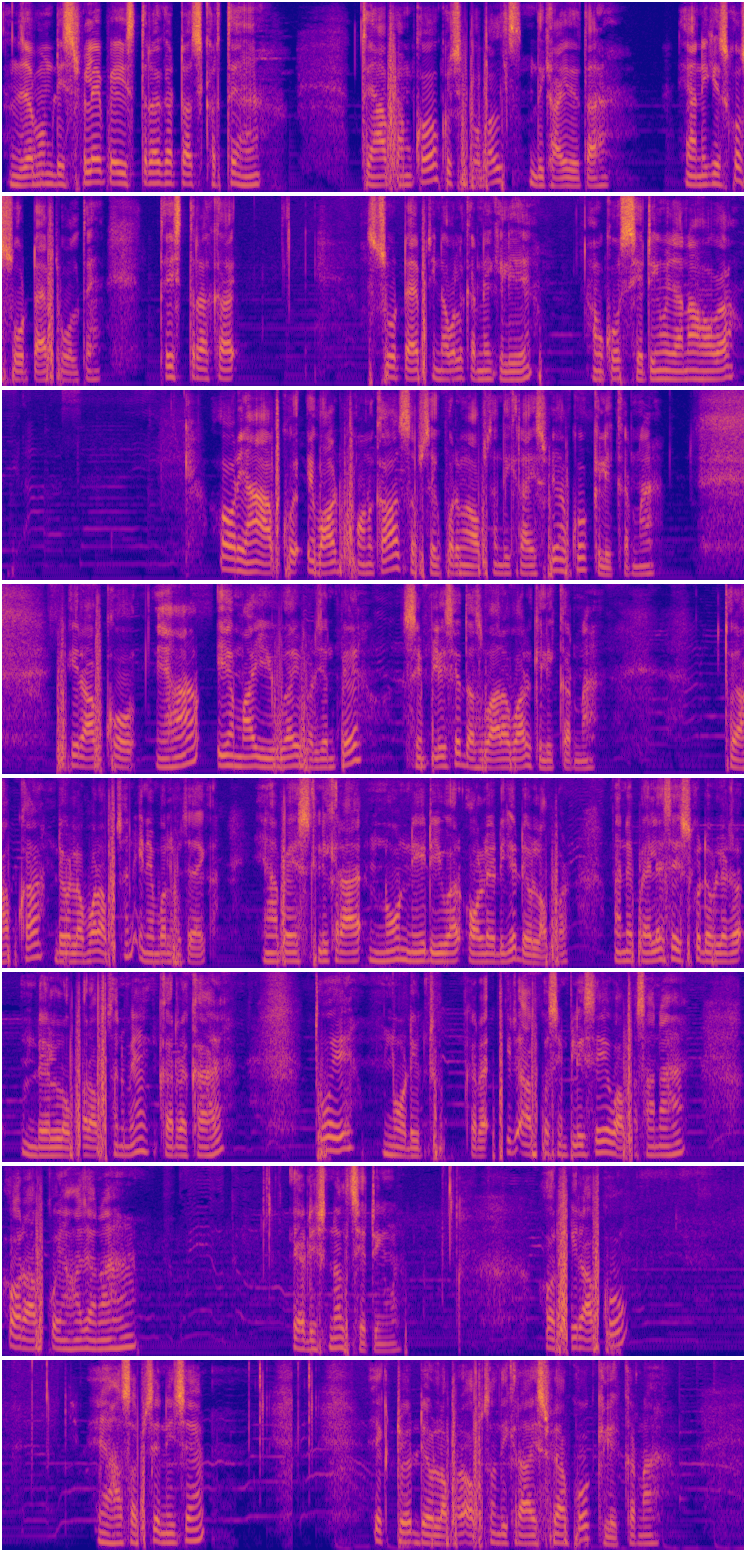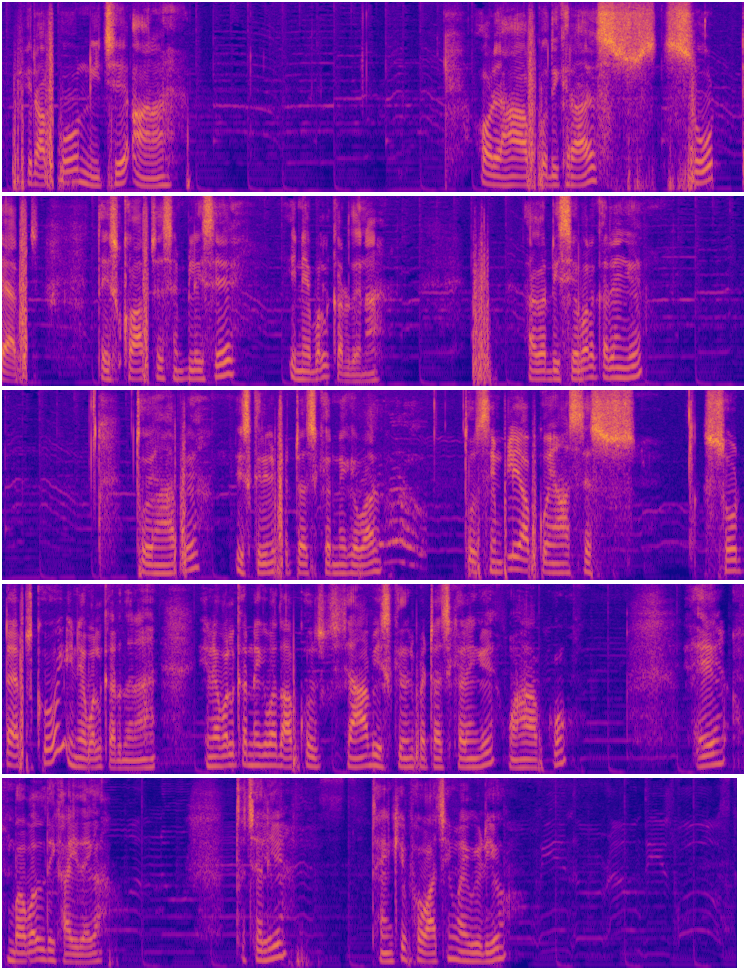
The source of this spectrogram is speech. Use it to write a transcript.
जब हम डिस्प्ले पे इस तरह का टच करते हैं तो यहाँ पे हमको कुछ बबल्स दिखाई देता है। यानी कि इसको शो टैप बोलते हैं। तो इस तरह का शो टैप इनेबल करने के लिए हमको सेटिंग में जाना होगा। और यहाँ आपको अबाउट फ़ोन का सबसे ऊपर में ऑप्शन दिख रहा है, इस पर आपको क्लिक करना है। फिर आपको यहाँ E M I U I version पे सिंपली से दस बारह बार क्लिक करना है। तो आपका डेवलपर ऑप्शन इनेबल हो जाएगा। यहाँ पे लिख रहा है no need you are already a developer मैंने पहले से इसको डेवलपर ऑप्शन में कर रखा है। तो ये नो डिट कर रहा है। फिर आपको सिंपली से वापस आना है और आपको यहाँ जाना है एडिशनल सेटिंग में। और फिर आपको यहाँ सबसे नीचे एक डेवलपर ऑप्शन दिख रहा है, इस पर आपको क्लिक करना है। फिर आपको नीचे आना है। और यहाँ आपको दिख रहा है शो टैब्स तो इसको आपसे सिंपली से इनेबल कर देना है। अगर डिसेबल करेंगे तो यहाँ पे स्क्रीन पे टच करने के बाद तो सिंपली आपको यहाँ से शो टैप्स को इनेबल कर देना है। इनेबल करने के बाद आपको जहाँ भी स्क्रीन पे टच करेंगे, वहाँ आपको ये बबल दिखाई देगा। तो चलिए thank you for watching my video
